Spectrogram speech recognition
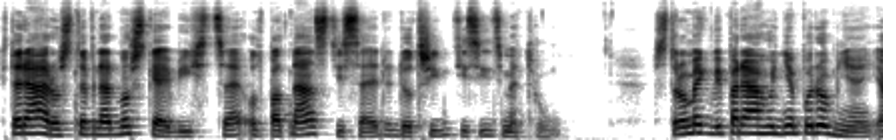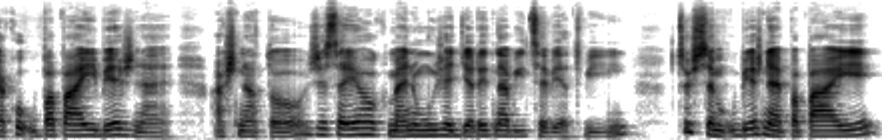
která roste v nadmořské výšce od 1500 do 3000 metrů. Stromek vypadá hodně podobně jako u papájí běžné, až na to, že se jeho kmen může dělit na více větví, což jsem u běžné papáji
